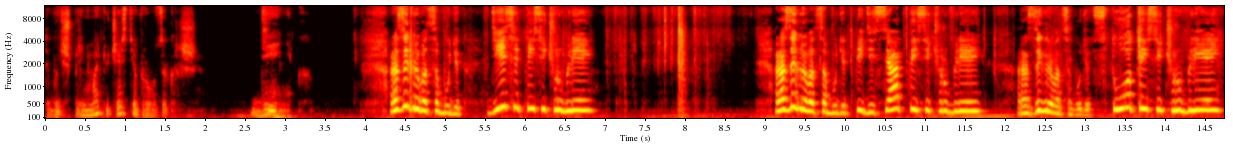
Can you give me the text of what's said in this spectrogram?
ты будешь принимать участие в розыгрыше денег. Разыгрываться будет 10 тысяч рублей. Разыгрываться будет 50 тысяч рублей. Разыгрываться будет 100 тысяч рублей.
